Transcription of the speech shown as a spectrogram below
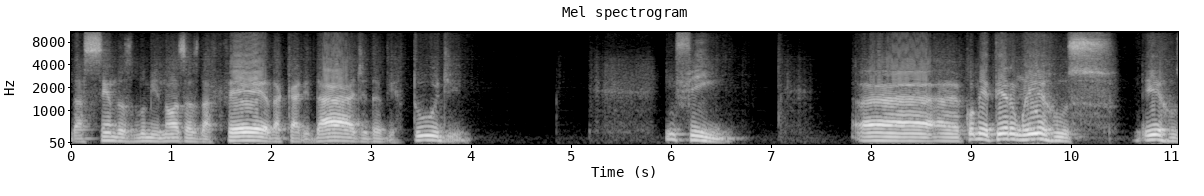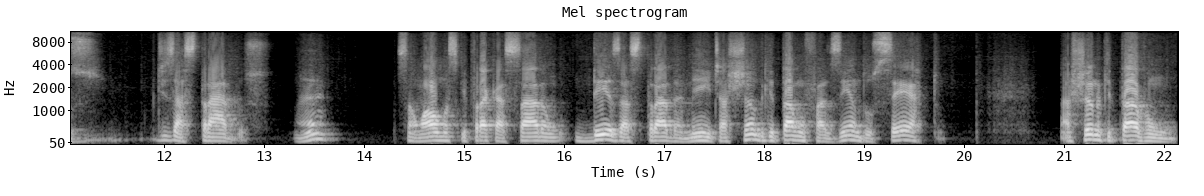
das sendas luminosas da fé, da caridade, da virtude. Enfim, uh, cometeram erros, erros desastrados, né? São almas que fracassaram desastradamente, achando que estavam fazendo o certo, achando que estavam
